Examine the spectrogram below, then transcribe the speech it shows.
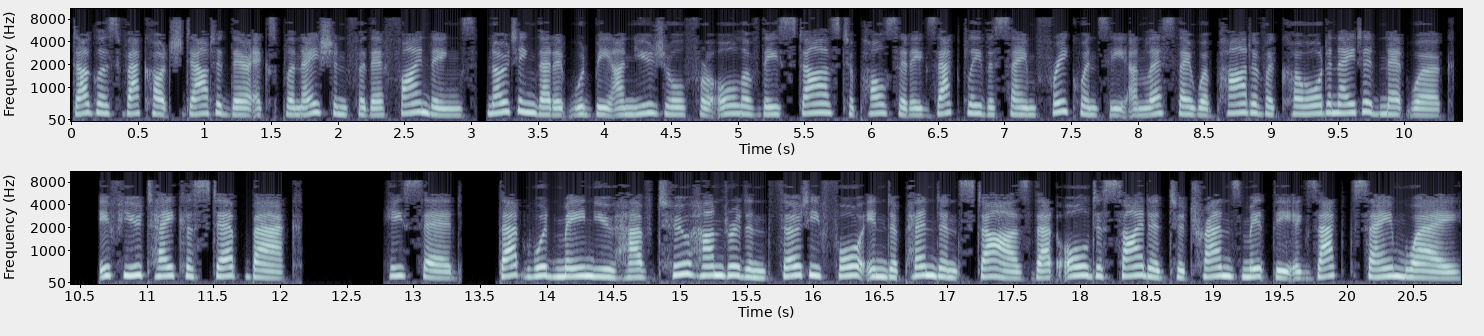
Douglas Vakoch doubted their explanation for their findings, noting that it would be unusual for all of these stars to pulse at exactly the same frequency unless they were part of a coordinated network. If you take a step back, he said, that would mean you have 234 independent stars that all decided to transmit the exact same way.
